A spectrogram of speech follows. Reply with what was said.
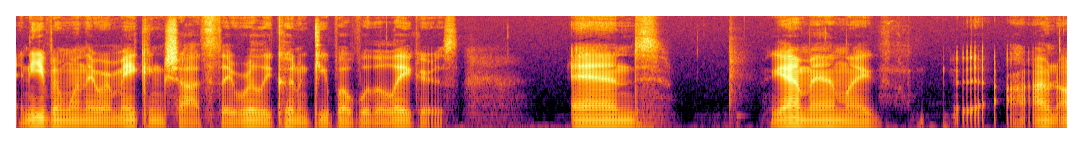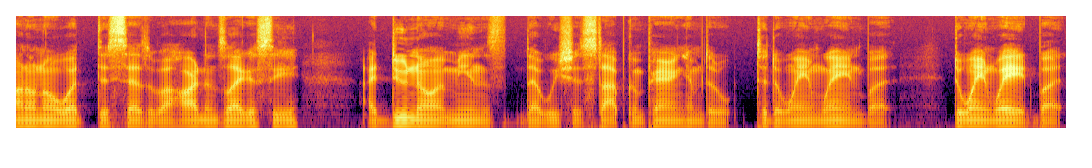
And even when they were making shots, they really couldn't keep up with the Lakers. And yeah, man, like I, I don't know what this says about Harden's legacy. I do know it means that we should stop comparing him to to Dwayne Wayne, but Dwyane Wade, but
